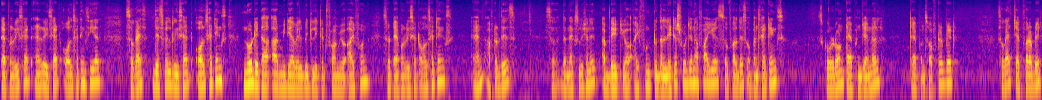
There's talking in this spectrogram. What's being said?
tap on reset and reset all settings here. So guys this will reset all settings. No data or media will be deleted from your iphone. So tap on reset all settings and after this so the next solution is update your iphone to the latest version of ios. So for this open settings scroll down tap on general tap on software update. So guys check for update.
